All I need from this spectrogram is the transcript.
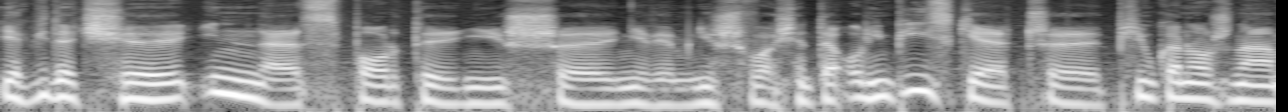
jak widać e, inne sporty niż, e, nie wiem, niż właśnie te olimpijskie, czy piłka nożna,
